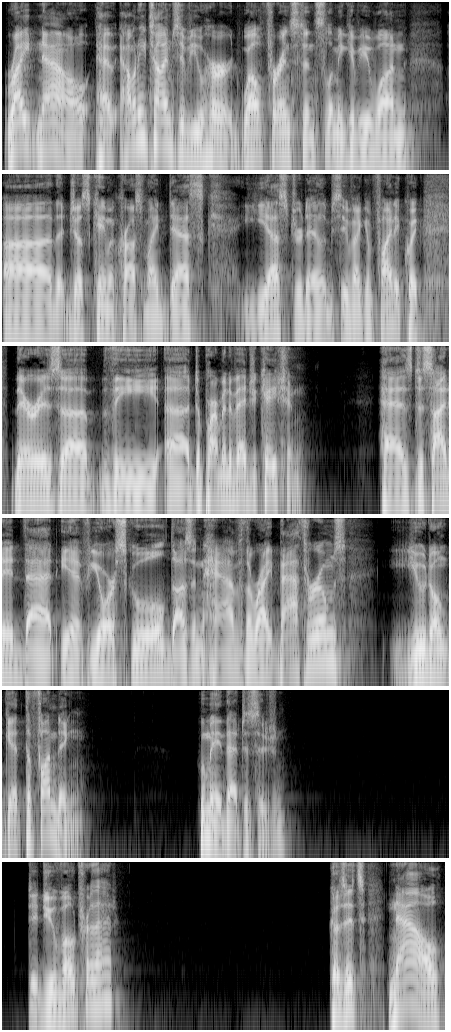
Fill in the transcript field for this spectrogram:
right now, have, how many times have you heard? Well, for instance, let me give you one uh, that just came across my desk yesterday. Let me see if I can find it quick. There is uh, the uh, Department of Education has decided that if your school doesn't have the right bathrooms, you don't get the funding. Who made that decision? Did you vote for that? Because it's now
